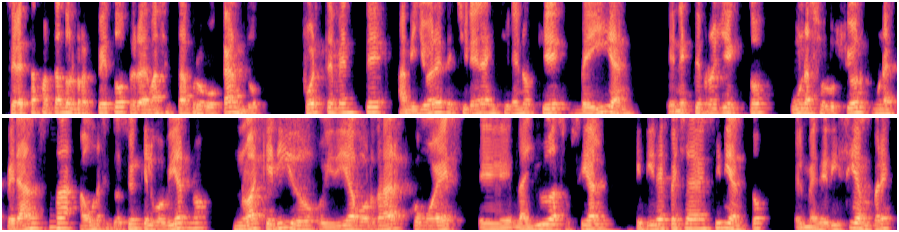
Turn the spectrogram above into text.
se le está faltando el respeto, pero además se está provocando fuertemente a millones de chilenas y chilenos que veían en este proyecto una solución, una esperanza a una situación que el gobierno no ha querido hoy día abordar, como es eh, la ayuda social que tiene fecha de vencimiento, el mes de diciembre,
